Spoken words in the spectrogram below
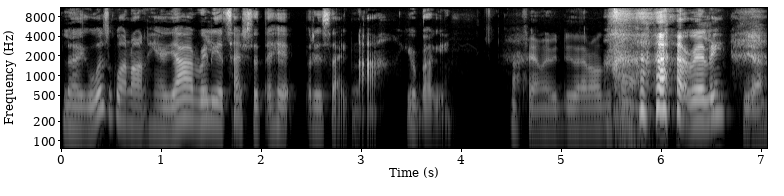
Like, what's going on here? Y'all really attached at the hip, but it's like, nah, you're bugging. My family would do that all the time. really? yeah,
